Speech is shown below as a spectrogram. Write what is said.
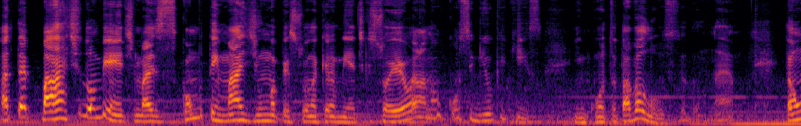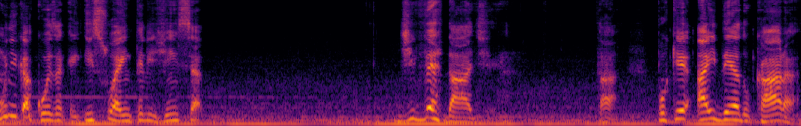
até parte do ambiente, mas como tem mais de uma pessoa naquele ambiente que sou eu, ela não conseguiu o que quis, enquanto eu estava lúcido, né? Então a única coisa, isso é inteligência de verdade, tá? Porque a ideia do cara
